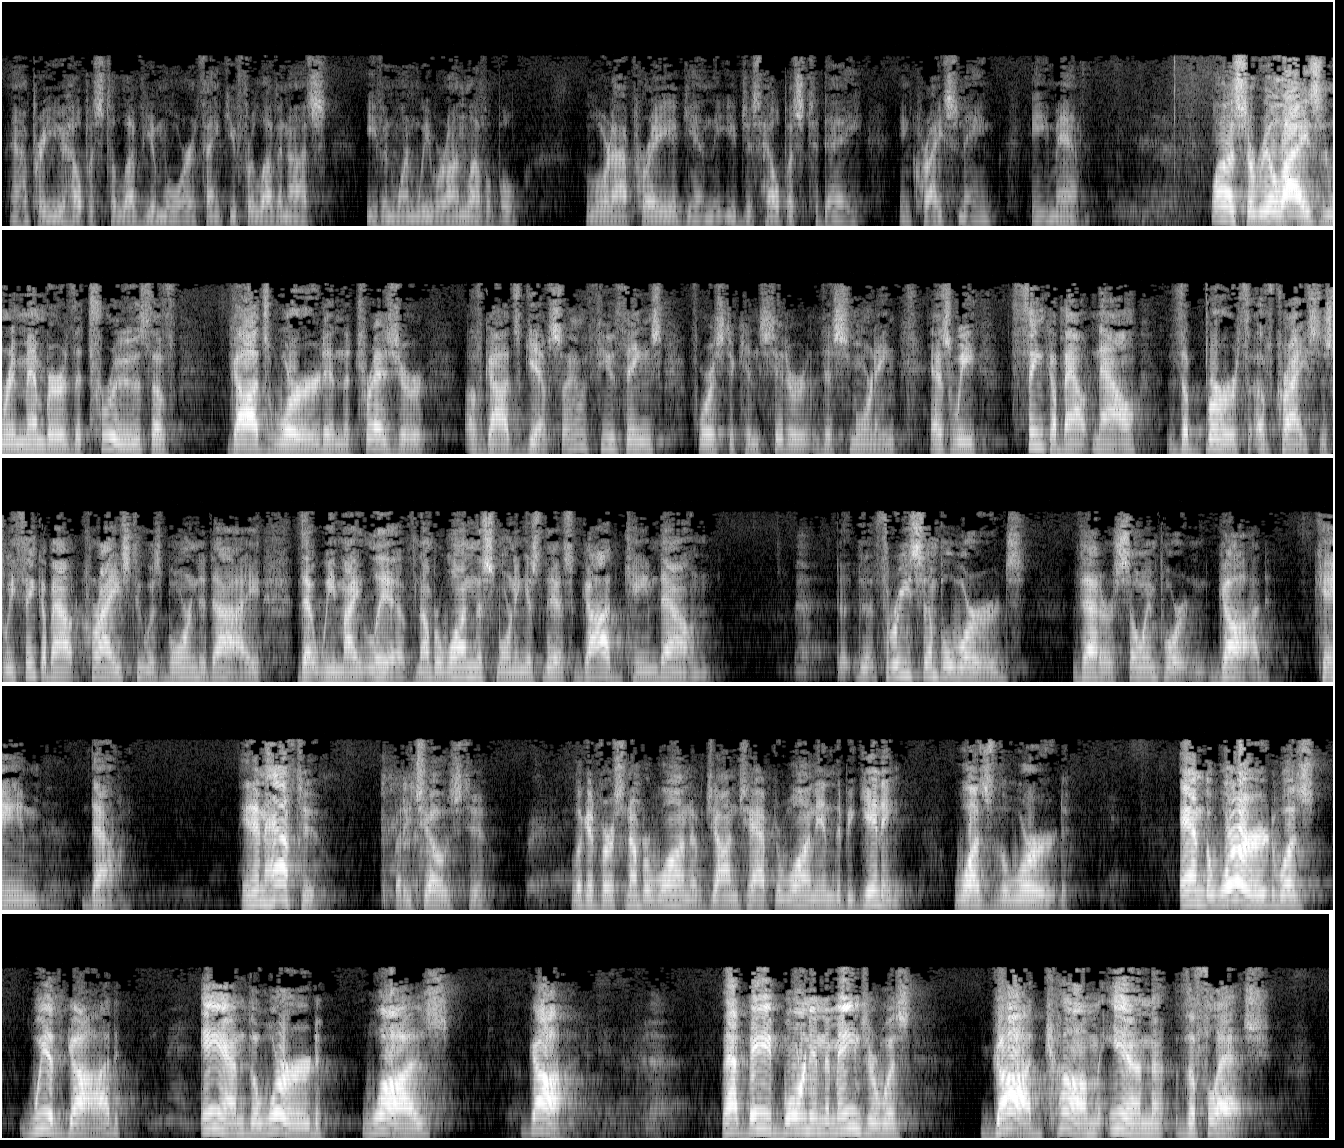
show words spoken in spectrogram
And I pray you help us to love you more. Thank you for loving us even when we were unlovable. Lord, I pray again that you just help us today. In Christ's name, amen. Want us to realize and remember the truth of God's Word and the treasure of God's gifts. So I have a few things for us to consider this morning as we think about now the birth of Christ, as we think about Christ who was born to die that we might live. Number one this morning is this God came down. Three simple words that are so important. God came down. He didn't have to, but he chose to. Look at verse number one of John chapter one. In the beginning, was the Word. And the Word was with God, and the Word was God. That babe born in the manger was God come in the flesh.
